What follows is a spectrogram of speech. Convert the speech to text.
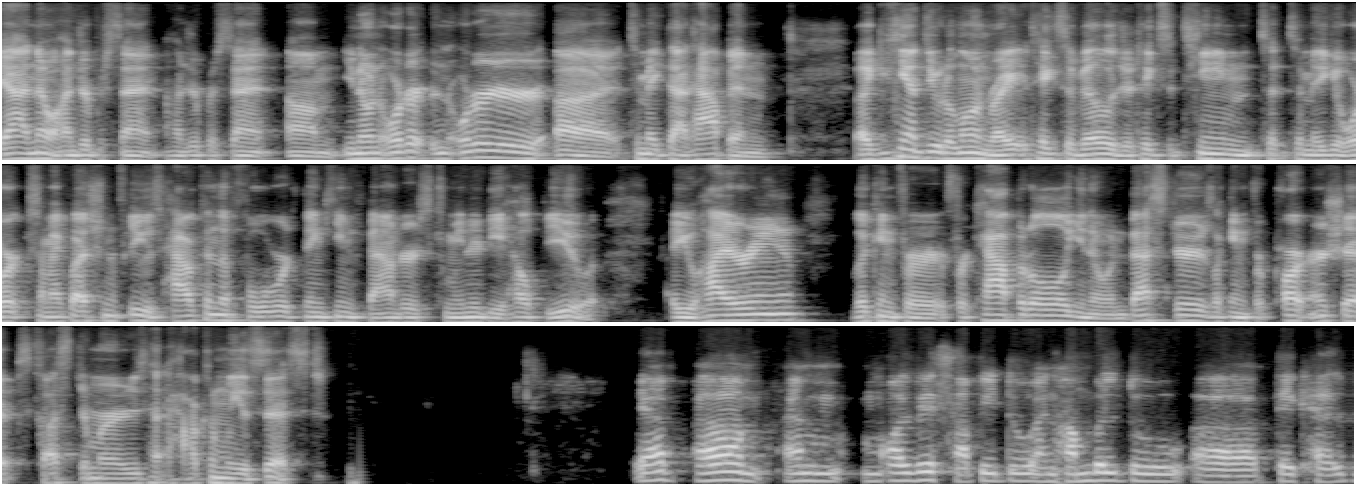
yeah no 100% 100% um, you know in order in order uh, to make that happen like you can't do it alone, right? It takes a village, it takes a team to, to make it work. So my question for you is how can the forward thinking founders community help you? Are you hiring, looking for for capital, you know, investors, looking for partnerships, customers? How can we assist? Yeah, um, I'm, I'm always happy to and humble to uh, take help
